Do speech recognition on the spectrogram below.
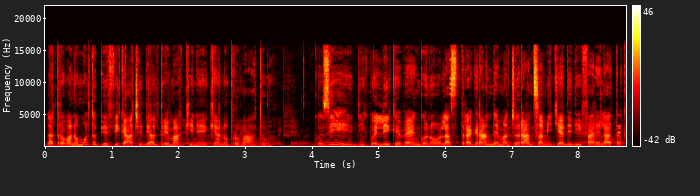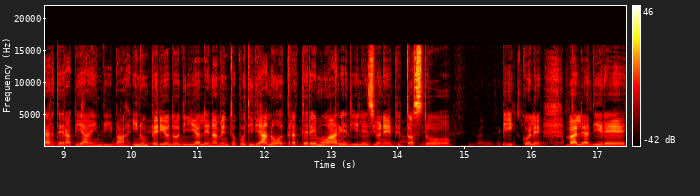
la trovano molto più efficace di altre macchine che hanno provato. Così, di quelli che vengono, la stragrande maggioranza mi chiede di fare la tecarterapia in DIBA. In un periodo di allenamento quotidiano tratteremo aree di lesione piuttosto piccole, vale a dire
